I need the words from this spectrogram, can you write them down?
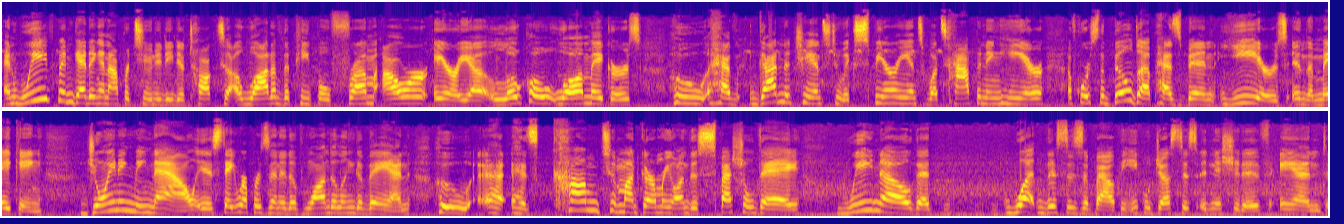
And we've been getting an opportunity to talk to a lot of the people from our area, local lawmakers who have gotten a chance to experience what's happening here. Of course, the buildup has been years in the making. Joining me now is State Representative Juandalynn Givan, who uh, has come to Montgomery on this special day. We know that what this is about the Equal Justice Initiative and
